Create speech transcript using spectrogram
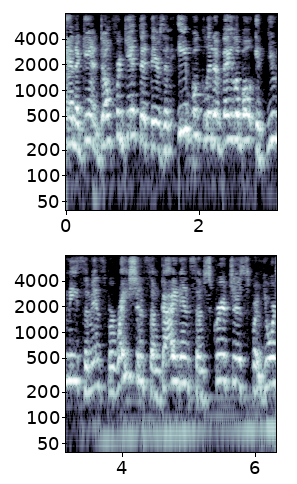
And again, don't forget that there's an e-booklet available if you need some inspiration, some guidance, some scriptures for your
